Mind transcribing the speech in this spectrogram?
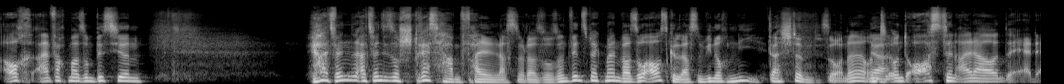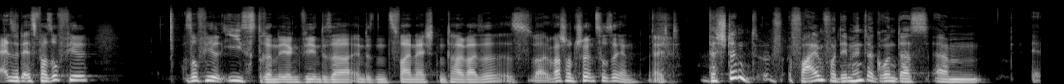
auch einfach mal so ein bisschen ja, als wenn, als wenn sie so Stress haben fallen lassen oder so. So ein Vince McMahon war so ausgelassen wie noch nie. das stimmt. So, ne? Und, Ja. und Austin, Alter, und, äh, also es war so viel, so viel Ease drin irgendwie in dieser, in diesen zwei Nächten teilweise. Es war, war schon schön zu sehen. Echt. Das stimmt. Vor allem vor dem Hintergrund, dass ähm, äh,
